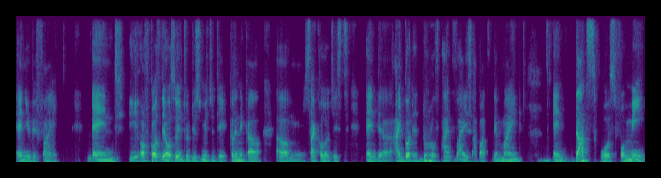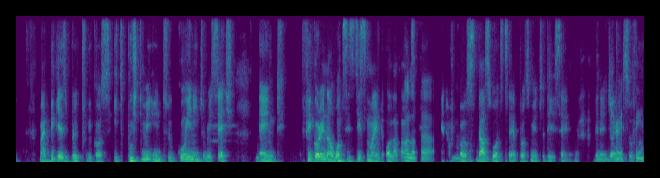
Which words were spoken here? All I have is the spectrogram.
and you'll be fine. Mm. And eh, of course, they also introduced me to the clinical um, psychologist, and uh, I got a lot of advice about the mind, and that was for me my biggest breakthrough because it pushed me into going into research Mhm. and figuring out what is this mind all about. All about And of Mm. course, that's what uh, brought me into this, and I've been enjoying it so far.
